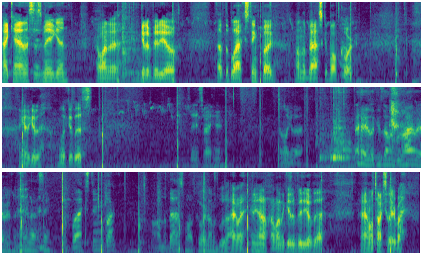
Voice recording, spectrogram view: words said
Hi Ken, this is me again. I want to get a video of the black stink bug on the basketball court. I gotta get a look at this. See, it's right here. Oh, look at that. Hey, look who's on the blue highway over there. Look at that, see? The black stink bug on the basketball court on the blue highway. Anyhow, I want to get a video of that. And we'll talk to you later. Bye.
